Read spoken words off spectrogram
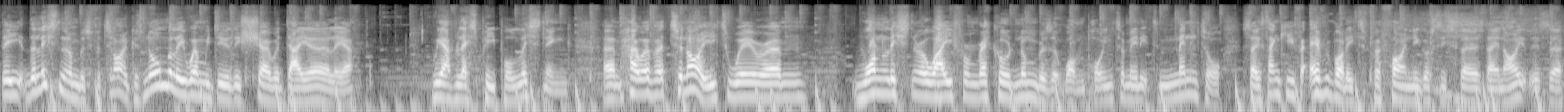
the the listener numbers for tonight. Because normally when we do this show a day earlier, we have less people listening. Um, however, tonight we're um, one listener away from record numbers at one point. I mean, it's mental. So thank you for everybody for finding us this Thursday night. There's a,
